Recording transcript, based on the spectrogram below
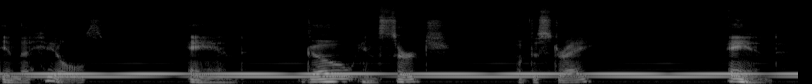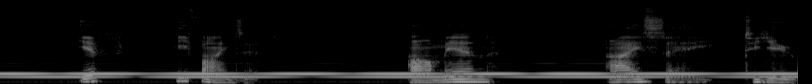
in the hills and go in search of the stray? And if he finds it, Amen, I say to you,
